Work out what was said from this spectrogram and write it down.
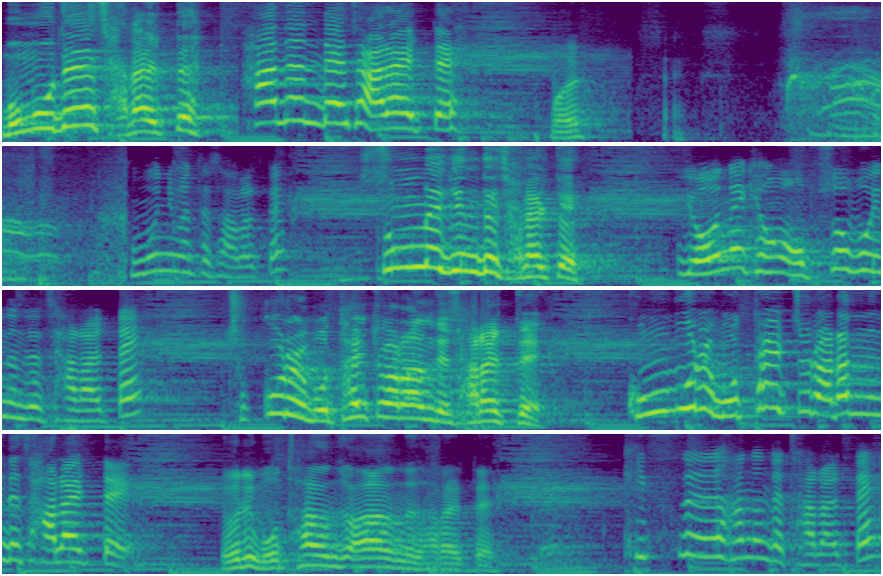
모모대 잘할 때, 하는데 잘할 때. 뭘? 부모님한테 잘할 때? 쑥맥인데 잘할 때, 연애 경험 없어 보이는데 잘할 때? 축구를 못할 줄 알았는데 잘할 때. 공부를 못할 줄 알았는데 잘할 때. 요리 못 하는 줄 알았는데 잘할 때. 키스하는데 잘할 때?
